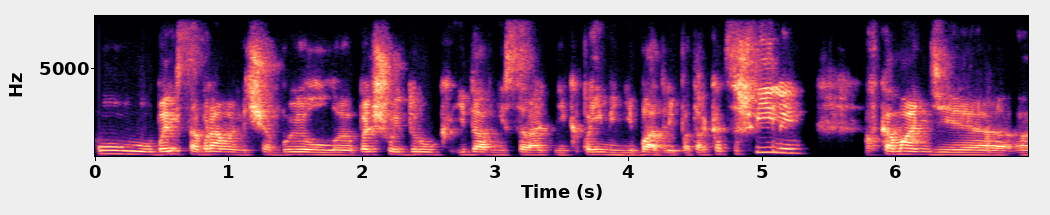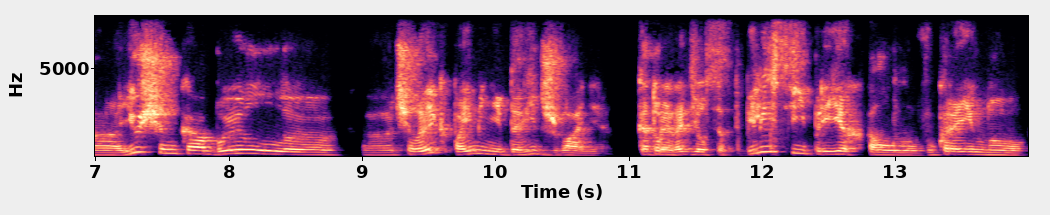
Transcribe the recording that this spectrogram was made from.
У Бориса Абрамовича был большой друг и давний соратник по имени Бадри Патаркацишвили. В команде э, Ющенко был э, человек по имени Давид Жваня, который родился в Тбилиси, приехал в Украину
